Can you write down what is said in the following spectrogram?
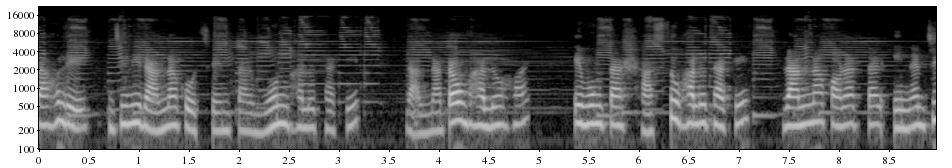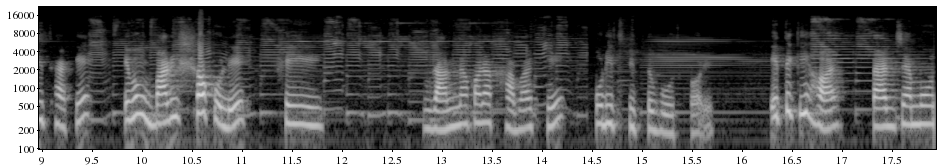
তাহলে যিনি রান্না করছেন তার মন ভালো থাকে, রান্নাটাও ভালো হয় এবং তার স্বাস্থ্য ভালো থাকে, রান্না করার তার এনার্জি থাকে এবং বাড়ির সকলে সেই রান্না করা খাবার খেয়ে পরিতৃপ্ত বোধ করে। এতে কি হয়? তার যেমন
